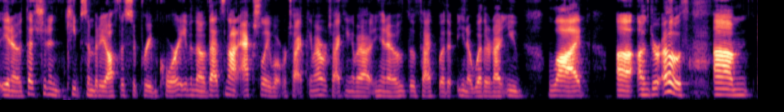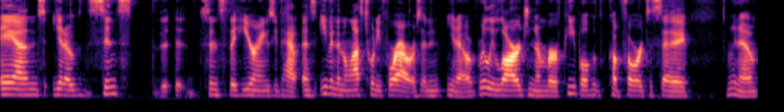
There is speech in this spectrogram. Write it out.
you know that shouldn't keep somebody off the Supreme Court, even though that's not actually what we're talking about. We're talking about you know the fact whether you know whether or not you lied uh, under oath, um, and you know since the, since the hearings you've had, as even in the last 24 hours, and you know a really large number of people who've come forward to say, you know.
